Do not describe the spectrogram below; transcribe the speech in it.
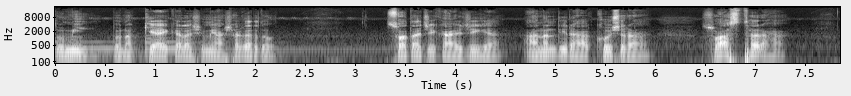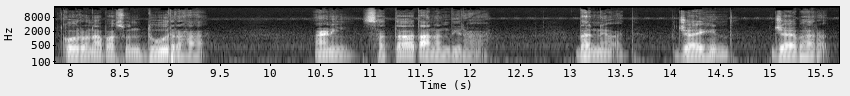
तुम्ही तो नक्की ऐकायला अशी मी आशा करतो. स्वतःची काळजी घ्या आनंदी राहा खुश राहा स्वस्थ राहा कोरोनापासून दूर राहा आणि सतत आनंदी राहा. धन्यवाद. जय हिंद जय भारत.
